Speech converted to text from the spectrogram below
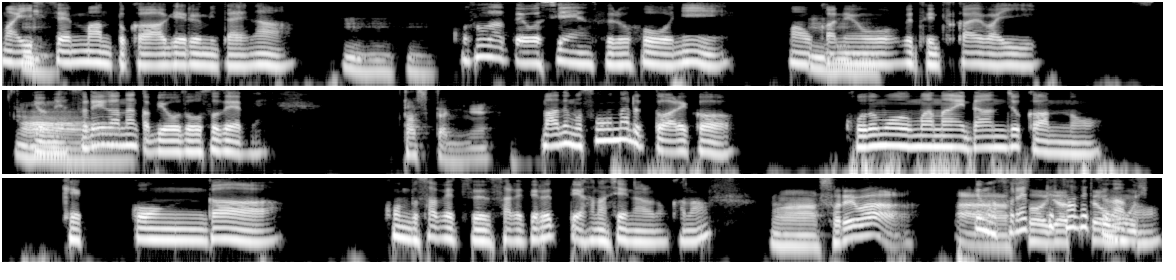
まあ、うん1000万とかあげるみたいな、うん、うん、うん。子育てを支援する方に、まあ、お金を別に使えばいいよね。それがなんか平等そうだよね。確かにね。まあでもそうなるとあれか、子供を産まない男女間の結婚が、今度差別されてるっていう話になるのかな？まあ、それは、でもそれって差別なの？人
